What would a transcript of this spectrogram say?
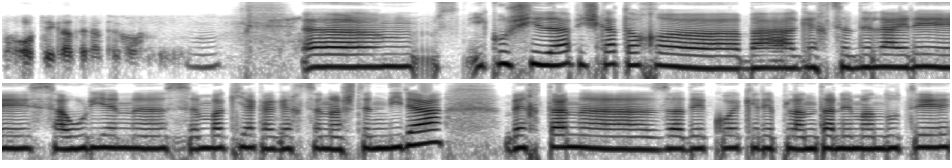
hortik ateratzeko. Mm. ikusi da, pixkat hor, uh, ba, gertzen dela ere zaurien uh, zenbakiak agertzen hasten dira, bertan uh, zadekoek ere plantan eman dute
